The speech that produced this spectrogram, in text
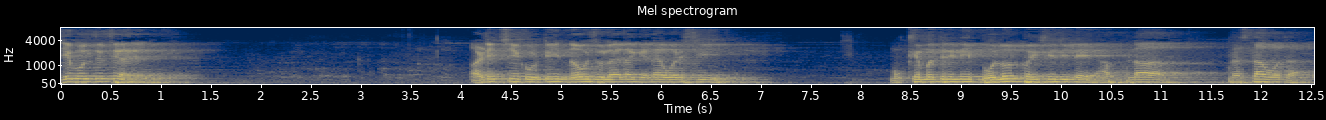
जे बोलतील ते हरेल मी. अडीचशे कोटी नऊ जुलैला गेल्या वर्षी मुख्यमंत्र्यांनी बोलून पैसे दिले. आपला प्रस्ताव होता.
